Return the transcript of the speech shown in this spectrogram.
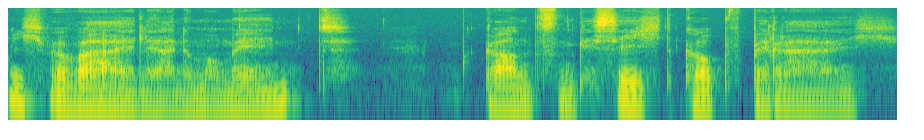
Ich verweile einen Moment im ganzen Gesicht, Kopfbereich.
